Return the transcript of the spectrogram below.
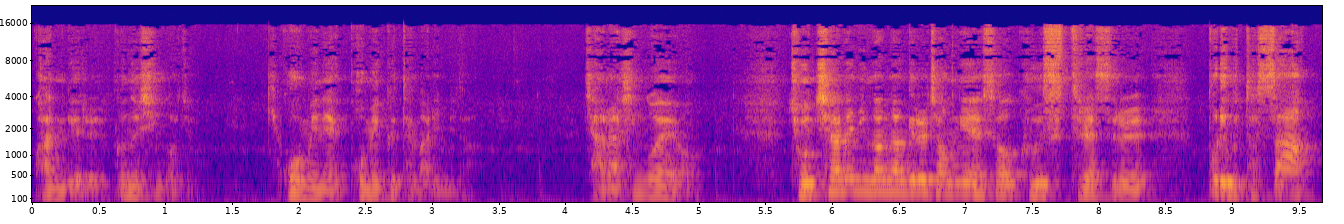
관계를 끊으신 거죠. 고민의 고민 끝에 말입니다. 잘하신 거예요. 좋지 않은 인간관계를 정리해서 그 스트레스를 뿌리부터 싹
